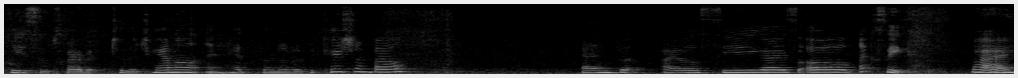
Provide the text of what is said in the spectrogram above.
please subscribe to the channel and hit the notification bell. And I will see you guys all next week. Bye.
